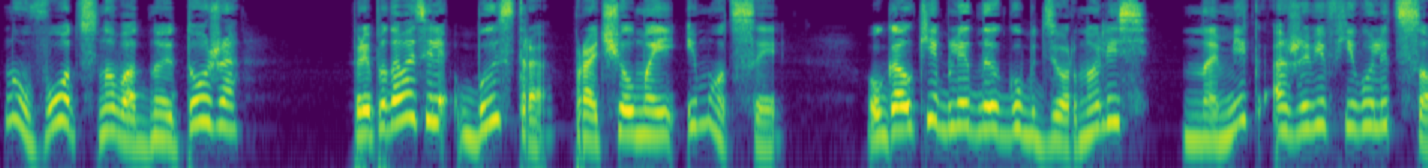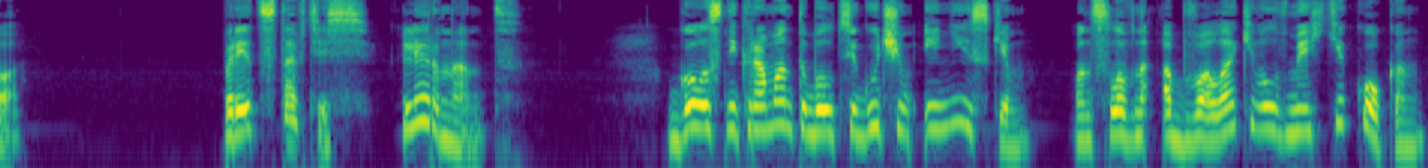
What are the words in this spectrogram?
Ну вот, снова одно и то же. Преподаватель быстро прочел мои эмоции. Уголки бледных губ дернулись, на миг оживив его лицо. «Представьтесь, Лернант, Голос некроманта был тягучим и низким, он словно обволакивал в мягкий кокон.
